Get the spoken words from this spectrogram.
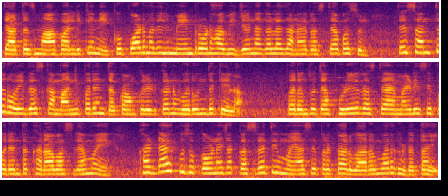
त्यातच महापालिकेने कुपवाडमधील मेन रोड हा विजयनगरला जाणाऱ्या रस्त्यापासून ते संत रोहिदास कमानीपर्यंत कॉन्क्रीटकरण कण रुंद केला. परंतु त्या पुढील रस्त्या एम आय डी सीपर्यंत खराब असल्यामुळे खड्ड्यात सुकवण्याच्या कसरतीमुळे असे प्रकार वारंवार घडत आहे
